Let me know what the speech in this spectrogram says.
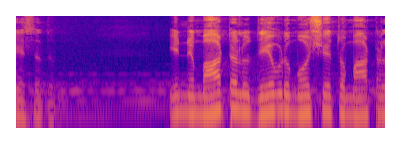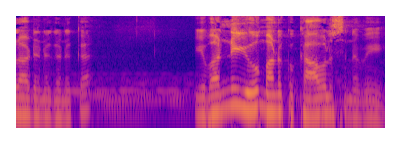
చేసేదును. ఇన్ని మాటలు దేవుడు మోషేతో మాట్లాడిన గనుక ఇవన్నీ మనకు కావలసినవే.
